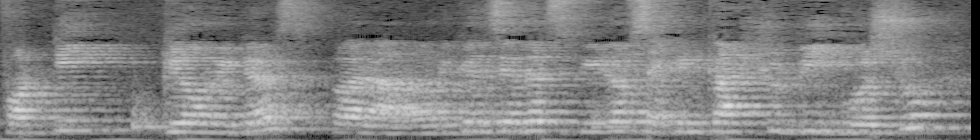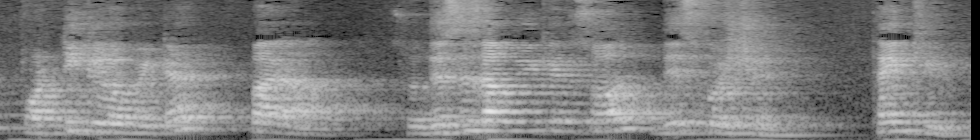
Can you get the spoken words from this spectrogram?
40 kilometers per hour. Or you can say the speed of second car should be equals to 40 kilometer per hour. So this is how you can solve this question. Thank you.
